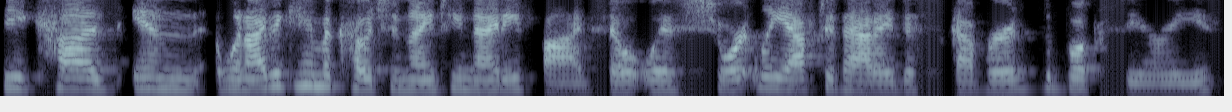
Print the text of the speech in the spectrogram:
because in when i became a coach in 1995 so it was shortly after that i discovered the book series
